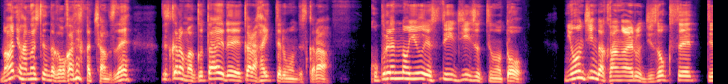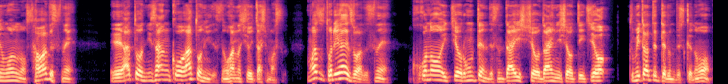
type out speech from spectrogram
何話してんだか分からなくなっちゃうんですね。ですから、まあ、具体例から入ってるもんですから、国連の言う SDGs っていうのと、日本人が考える持続性っていうものの差はですね、えーあと2、3個後にですね、お話をいたします。まずとりあえずはですね、ここの一応論点ですね、第1章、第2章って一応組み立ててるんですけども、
